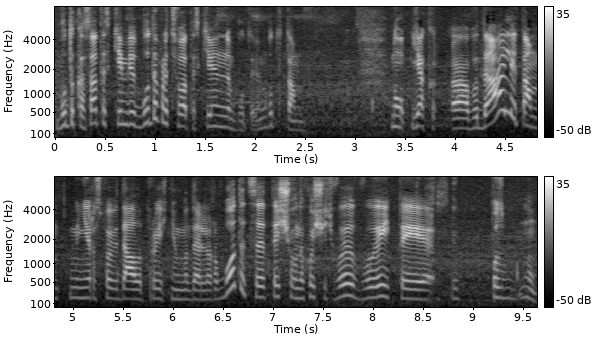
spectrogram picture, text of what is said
буде казати, з ким він буде працювати, з ким він не буде. Він буде там. Ну, як е, в ідеалі, там мені розповідали про їхню модель роботи, це те, що вони хочуть ви- вийти, ну,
